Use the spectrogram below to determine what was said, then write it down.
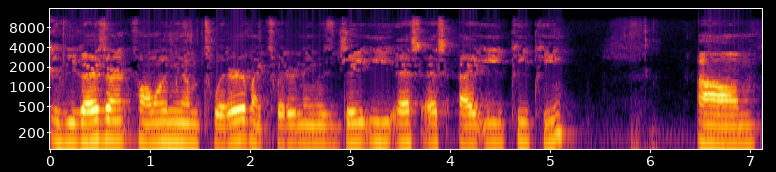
if you guys aren't following me on Twitter, my Twitter name is J E S S I E P P. Um,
